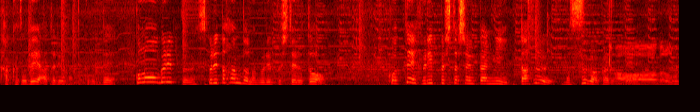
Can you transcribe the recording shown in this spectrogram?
角度で当たるようになってくるんでこのグリップスプリットハンドのグリップしてるとこう手フリップした瞬間にダフるのすぐ分かるんで。ああなるほど。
